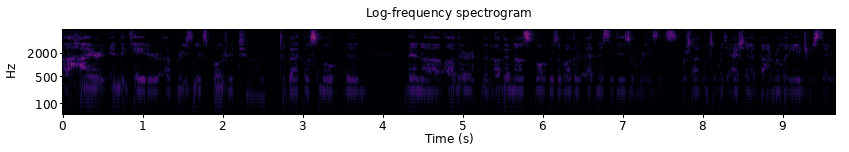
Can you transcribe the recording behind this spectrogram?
a, higher indicator of recent exposure to tobacco smoke than than uh, other than other non-smokers of other ethnicities or races, which I which, which actually I find really interesting.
